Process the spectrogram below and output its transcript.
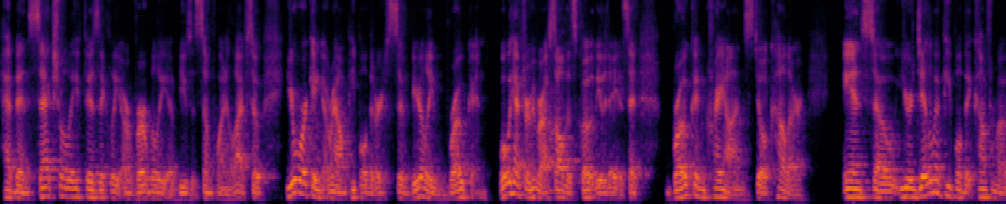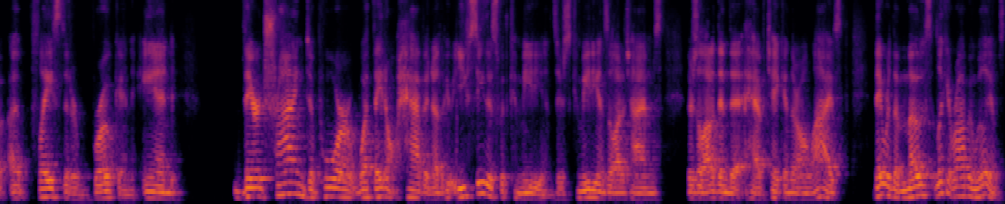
have been sexually, physically, or verbally abused at some point in life. So you're working around people that are severely broken. What we have to remember, I saw this quote the other day. It said, broken crayons still color. And so you're dealing with people that come from a, a place that are broken and they're trying to pour what they don't have in other people. You see this with comedians. There's comedians a lot of times, there's a lot of them that have taken their own lives. They were the most, look at Robin Williams,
